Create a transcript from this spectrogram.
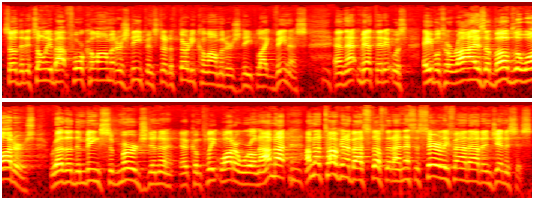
so that it's only about four kilometers deep instead of 30 kilometers deep, like Venus. And that meant that it was able to rise above the waters rather than being submerged in a, a complete water world. Now, I'm not, I'm not talking about stuff that I necessarily found out in Genesis.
